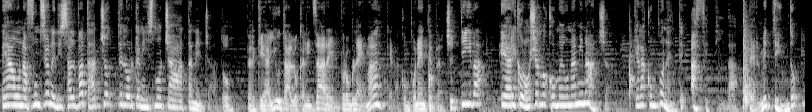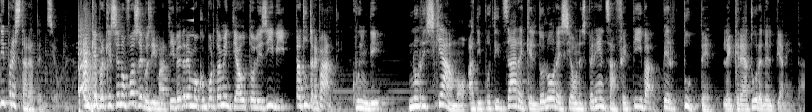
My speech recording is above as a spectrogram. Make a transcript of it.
e ha una funzione di salvataggio dell'organismo già danneggiato, perché aiuta a localizzare il problema, che è la componente percettiva, e a riconoscerlo come una minaccia che la componente affettiva, permettendo di prestare attenzione. Anche perché se non fosse così, Matti, vedremmo comportamenti autolesivi da tutte le parti. Quindi non rischiamo ad ipotizzare che il dolore sia un'esperienza affettiva per tutte le creature del pianeta.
